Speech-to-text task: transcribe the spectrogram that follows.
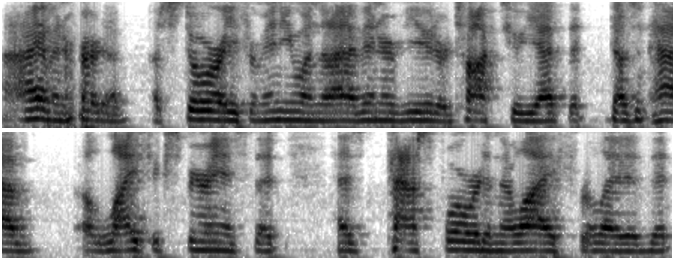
I haven't heard a, a story from anyone that I've interviewed or talked to yet that doesn't have a life experience that has passed forward in their life related that,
